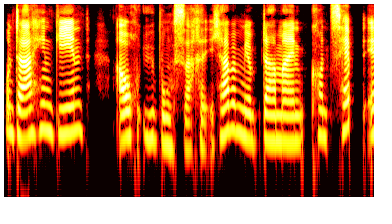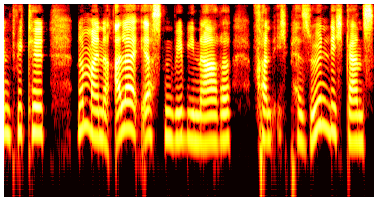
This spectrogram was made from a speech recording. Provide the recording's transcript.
und dahingehend auch Übungssache. Ich habe mir da mein Konzept entwickelt. Ne, meine allerersten Webinare fand ich persönlich ganz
